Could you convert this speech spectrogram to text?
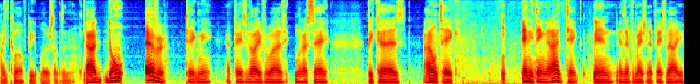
like twelve people or something. I don't ever take me at face value for what I what I say, because I don't take anything that I take in as information at face value.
